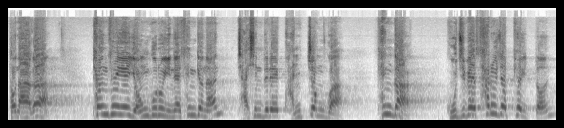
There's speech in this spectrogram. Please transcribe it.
더 나아가 평생의 연구로 인해 생겨난 자신들의 관점과 생각, 고집에 사로잡혀 있던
